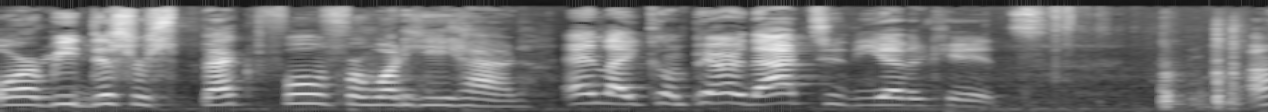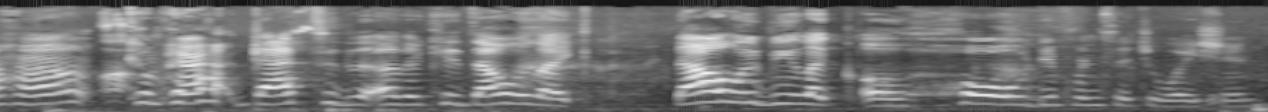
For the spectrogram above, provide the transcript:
or be disrespectful for what he had. and like compare that to the other kids. Uh huh. Compare that to the other kids. That would like, that would be like a whole different situation.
